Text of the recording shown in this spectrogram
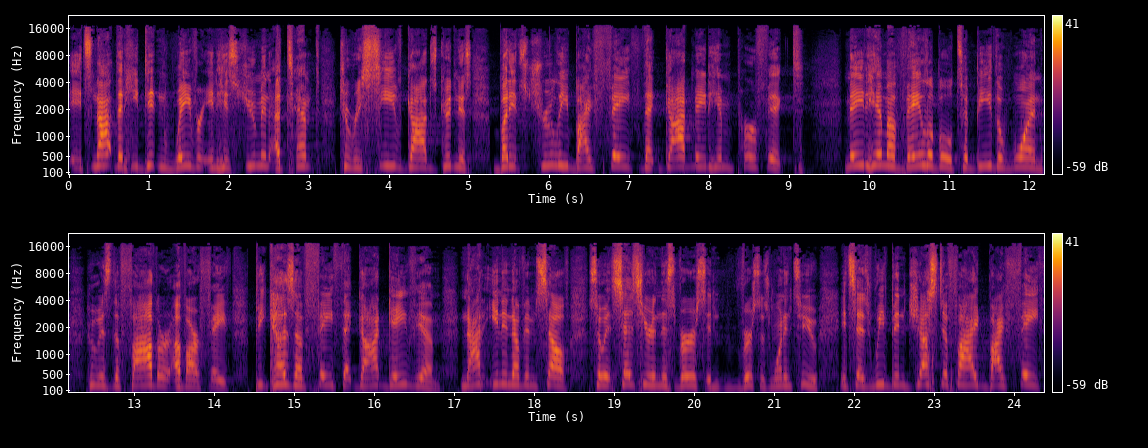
it's not that he didn't waver in his human attempt to receive God's goodness, but it's truly by faith that God made him perfect made him available to be the one who is the father of our faith because of faith that God gave him, not in and of himself. So it says here in this verse, in verses 1 and 2, it says, We've been justified by faith.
